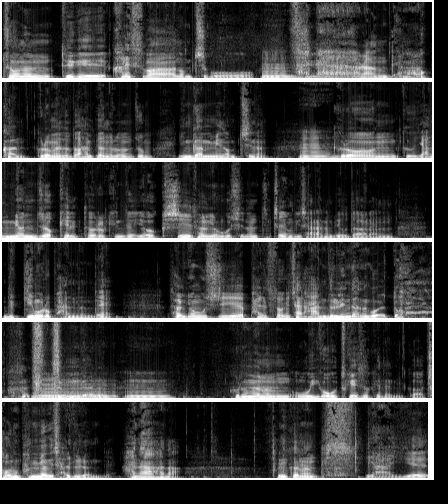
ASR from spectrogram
저는 되게 카리스마 넘치고 음. 서늘한 냉혹한 그러면서도 한편으로는 좀 인간미 넘치는 음. 그런 그 양면적 캐릭터를 굉장히 역시 설경구 씨는 진짜 연기 잘하는 배우다라는 느낌으로 봤는데 설경구 씨의 발성이 잘 안 들린다는 거예요 또 누군가는 음, 음. 그러면은 어, 이거 어떻게 해석해야 됩니까? 저는 분명히 잘 들렸는데 하나 하나. 그러니까는 야 이게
